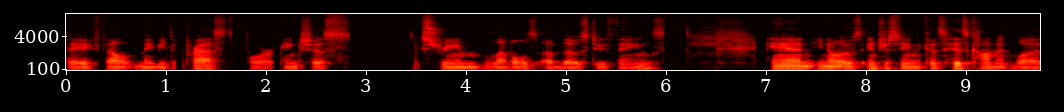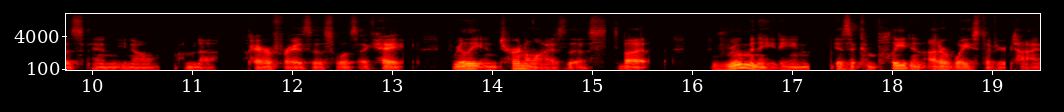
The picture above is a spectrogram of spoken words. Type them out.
they felt maybe depressed or anxious, extreme levels of those two things. And, you know, it was interesting because his comment was, and, you know, I'm going to paraphrase this, was like, hey, really internalize this. But ruminating is a complete and utter waste of your time.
